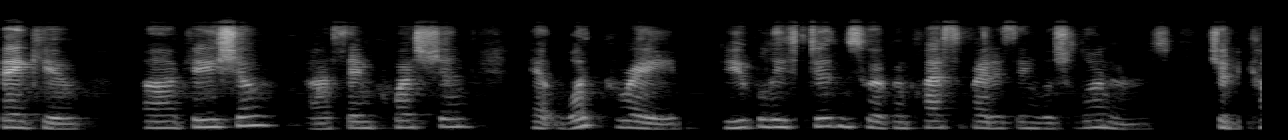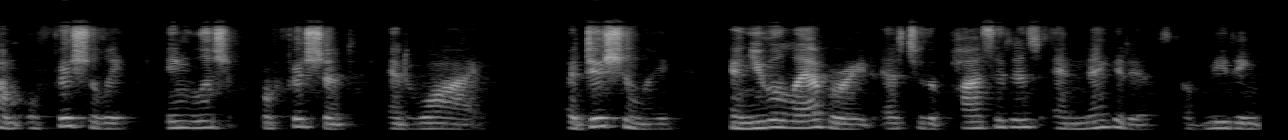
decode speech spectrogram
Thank you. Uh, Keisha, uh, same question. At what grade do you believe students who have been classified as English learners should become officially English proficient and why? Additionally, can you elaborate as to the positives and negatives of meeting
